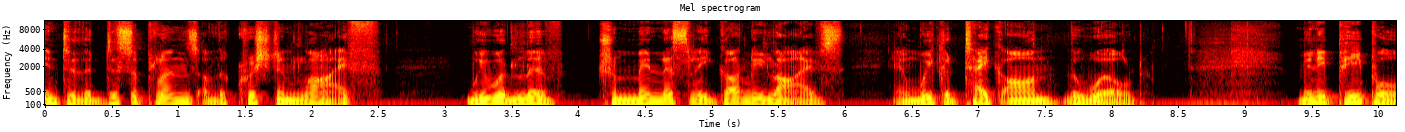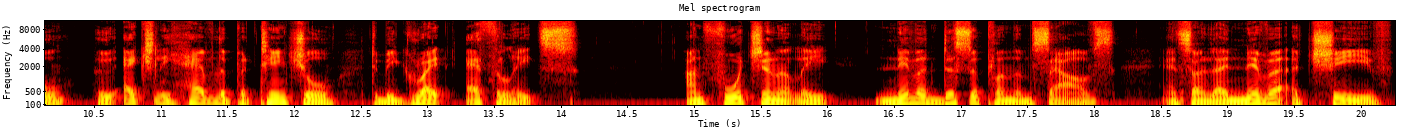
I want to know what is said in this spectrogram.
into the disciplines of the Christian life, we would live tremendously godly lives and we could take on the world. Many people who actually have the potential to be great athletes, unfortunately, never discipline themselves, and so they never achieve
